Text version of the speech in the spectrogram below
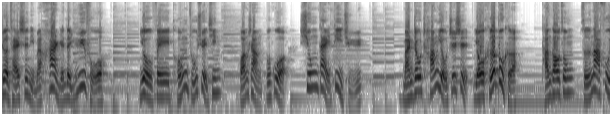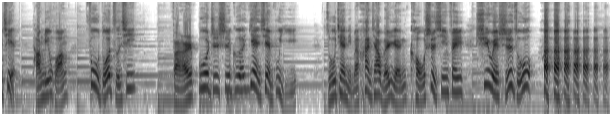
这才是你们汉人的迂腐，又非同族血亲，皇上不过兄代弟娶。”满洲常有之事，有何不可？唐高宗子纳父妾，唐明皇复夺子妻，反而播之诗歌，艳羡不已，足见你们汉家文人口是心非，虚伪十足。哈哈哈哈哈哈！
